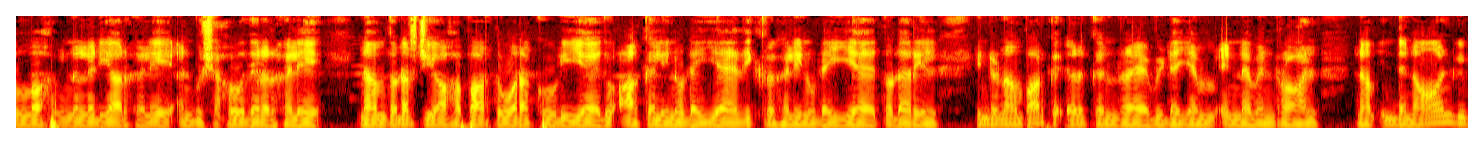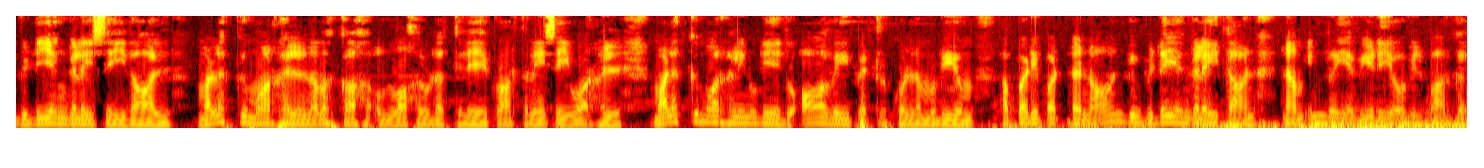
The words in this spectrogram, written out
அல்லாஹுவின் நல்லடியார்களே அன்பு சகோதரர்களே நாம் தொடர்ச்சியாக பார்த்து வரக்கூடிய துஆக்களினுடைய திக்ருகளினுடைய தொடரில் இன்று நாம் பார்க்க இருக்கின்ற விடயம் என்னவென்றால் நாம் இந்த நான்கு விடயங்களை செய்தால் மலக்குமார்கள் நமக்காக அல்லாஹ்விடத்திலே பிரார்த்தனை செய்வார்கள். மலக்குமார்களினுடைய துஆவை பெற்றுக்கொள்ள முடியும். அப்படிப்பட்ட நான்கு விடயங்களை தான் நாம் இன்றைய வீடியோவில் பார்க்க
